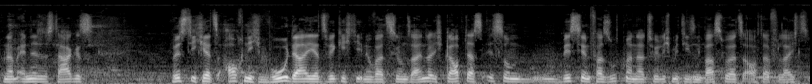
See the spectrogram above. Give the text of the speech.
Und am Ende des Tages wüsste ich jetzt auch nicht, wo da jetzt wirklich die Innovation sein soll. Ich glaube, das ist so ein bisschen, versucht man natürlich mit diesen Buzzwords auch da vielleicht,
